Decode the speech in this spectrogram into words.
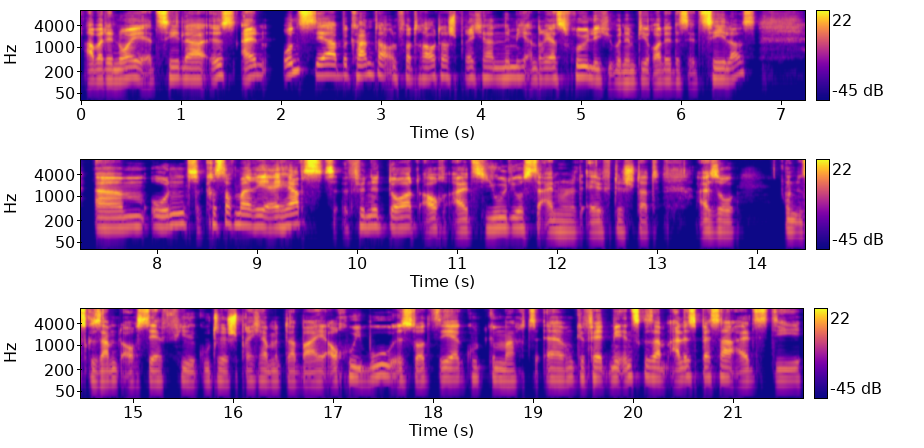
Aber der neue Erzähler ist ein uns sehr bekannter und vertrauter Sprecher, nämlich Andreas Fröhlich übernimmt die Rolle des Erzählers. Ähm, und Christoph Maria Herbst findet dort auch als Julius der 111. statt. Also und insgesamt auch sehr viel gute Sprecher mit dabei. Auch Huibu ist dort sehr gut gemacht. Ähm, gefällt mir insgesamt alles besser als die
